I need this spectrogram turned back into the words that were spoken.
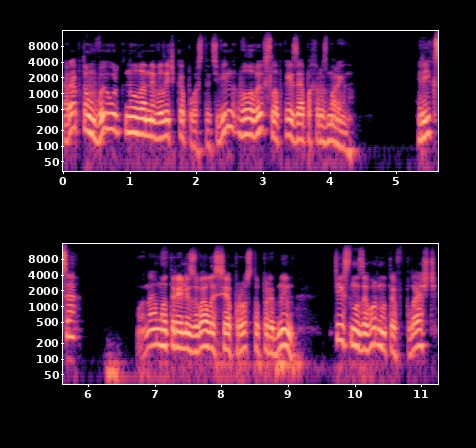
раптом вигулькнула невеличка постать. Він вловив слабкий запах розмарину. Рікса? Вона матеріалізувалася просто перед ним, тісно загорнута в плащ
